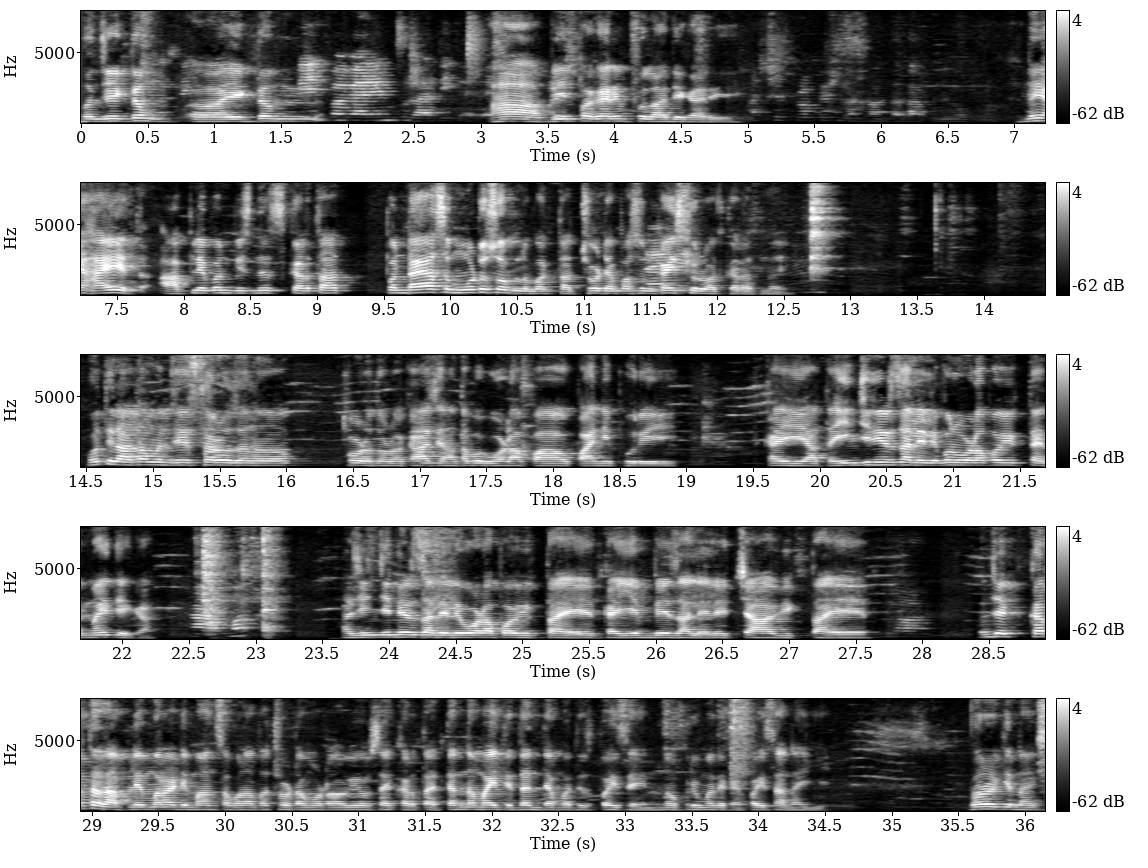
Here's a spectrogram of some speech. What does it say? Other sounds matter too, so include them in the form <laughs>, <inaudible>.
म्हणजे एकदम अं, एकदम पगारेन अधिकारी हा बिन पगारी फुल अधिकारी असे प्रोफेशनल बनतात आपले लोक नाही आहेत. आपले पण बिझनेस करतात. पण काय असं मोठं स्वप्न बघतात. छोट्यापासून काहीच सुरुवात करत नाही. होतील आता म्हणजे सर्वजण थोडं थोडं काय असेल. आता बघ वडापाव पाणीपुरी काही आता इंजिनियर झालेले पण वडापाव विकतायत माहिती आहे का? हा मग? आज इंजिनियर झालेले वडापाव विकतायत. काही एम बी ए झालेले चहा विकतायत. म्हणजे करतात आपले मराठी माणसं पण आता छोटा मोठा व्यवसाय करतायत. त्यांना माहिती आहे धंद्यामध्येच पैसे आहे. नोकरीमध्ये काही पैसा नाही आहे बरोबर की नाही?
